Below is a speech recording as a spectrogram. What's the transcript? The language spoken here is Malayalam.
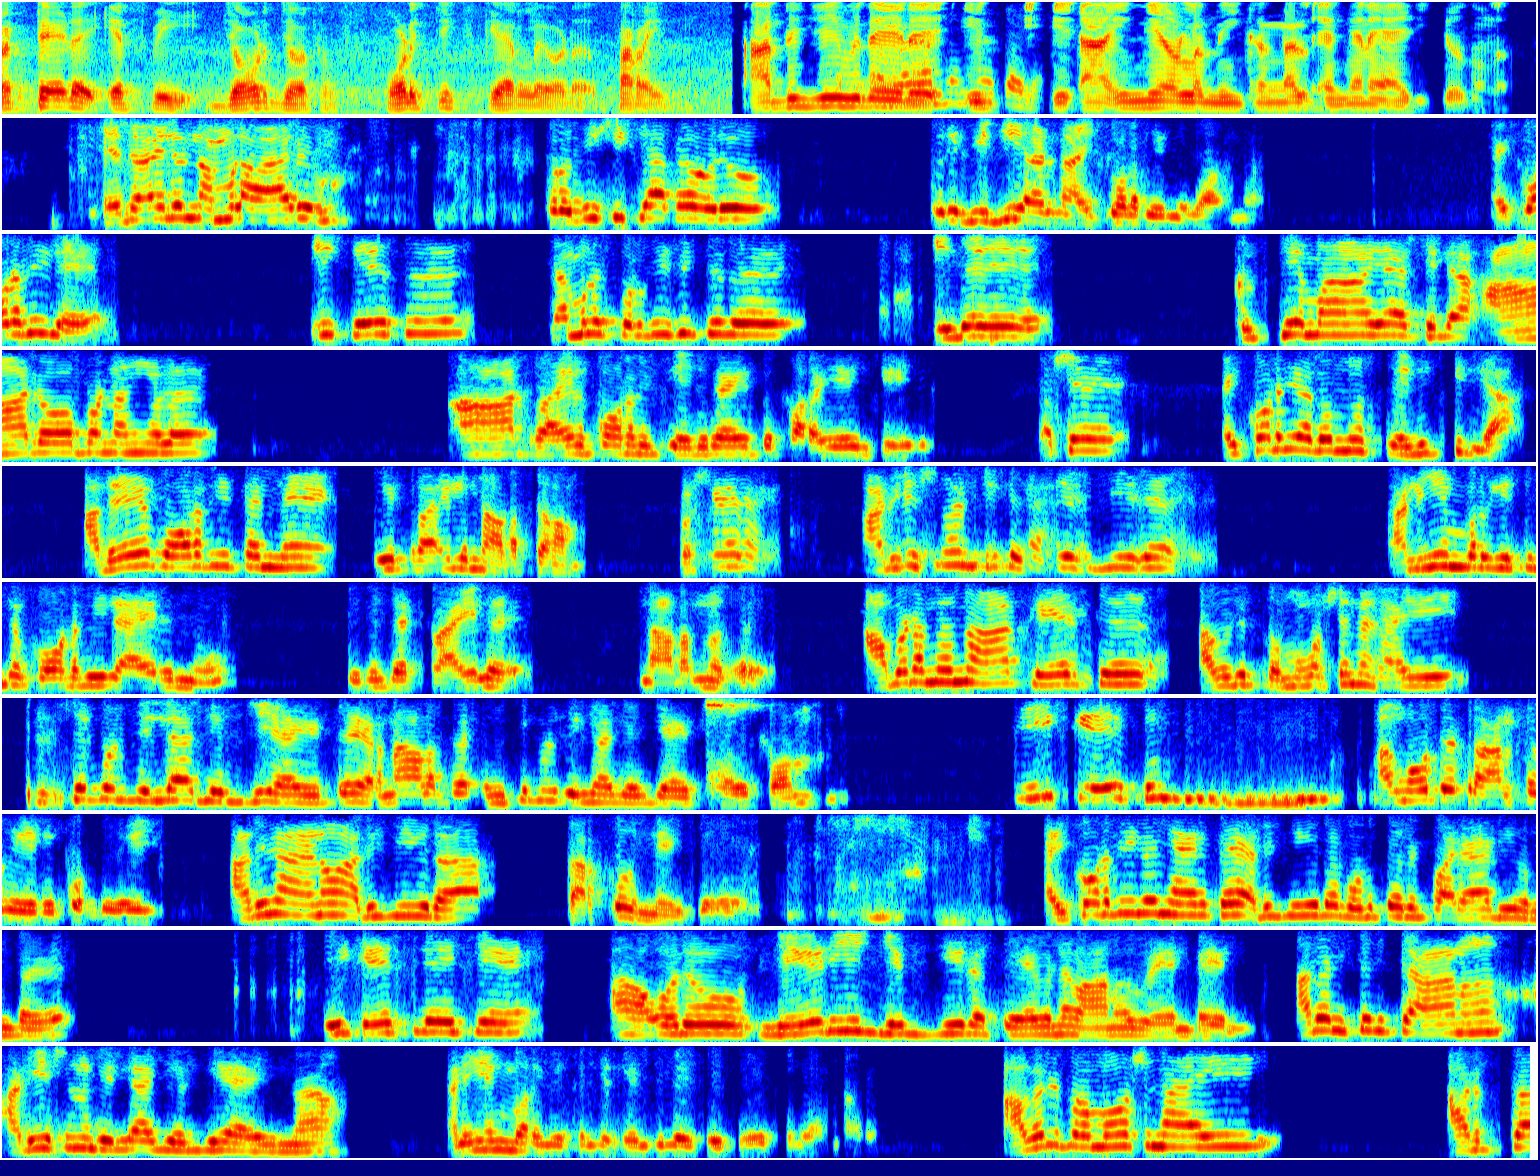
retired S P George Joseph politics കേരളയോട് പറയുന്നു. അതിജീവിതയുടെ ഇനിയുള്ള നീക്കങ്ങൾ എങ്ങനെയായിരിക്കും എന്നുള്ളത്? ഏതായാലും നമ്മൾ ആരും പ്രതീക്ഷിക്കാത്ത ഒരു ഒരു വിധിയാണ് ഹൈക്കോടതിയിൽ നിന്ന് വന്നത്. ഹൈക്കോടതിയിലെ ഈ കേസ് നമ്മൾ പ്രതീക്ഷിച്ചത് ഇത് കൃത്യമായ ചില ആരോപണങ്ങൾ ആ ട്രയൽ കോടതിക്കെതിരായിട്ട് പറയുകയും ചെയ്തു. പക്ഷേ ഹൈക്കോടതി അതൊന്നും ശ്രമിച്ചില്ല അതേ കോടതി തന്നെ ഈ ട്രയൽ നടത്തണം. പക്ഷേ അഡീഷണൽ ജഡ്ജിയുടെ അണിയം വർഗീസിന്റെ കോടതിയിലായിരുന്നു ഇതിന്റെ ട്രയൽ നടന്നത്. അവിടെ നിന്ന് ആ കേസ് അവർ പ്രൊമോഷനായി പ്രിൻസിപ്പൽ ജില്ലാ ജഡ്ജിയായിട്ട് എറണാകുളത്തെ പ്രിൻസിപ്പൽ ജില്ലാ ജഡ്ജിയായിട്ട് പോയപ്പം ഈ കേസും അങ്ങോട്ട് ട്രാൻസ്ഫർ ചെയ്ത് കൊണ്ടുപോയി. അതിനാണോ അതിജീവിത തർക്കം ഉന്നയിച്ചത്? ഹൈക്കോടതിയിൽ നേരത്തെ അതിജീവിത പരാതി ഉണ്ട് ഈ കേസിലേക്ക് ഒരു ലേഡി ജഡ്ജിയുടെ സേവനമാണ് വേണ്ടത് അതനുസരിച്ചാണ് അഡീഷണൽ ജില്ലാ ജഡ്ജിയായിരുന്ന അണിയം വർഗീസിന്റെ ബെഞ്ചിലേക്ക് കേസ് വന്നത്. അവർ പ്രൊമോഷനായി അടുത്ത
